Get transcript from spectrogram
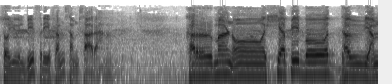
So, you will be free from samsara. Karmano hyapi bodhavyam.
